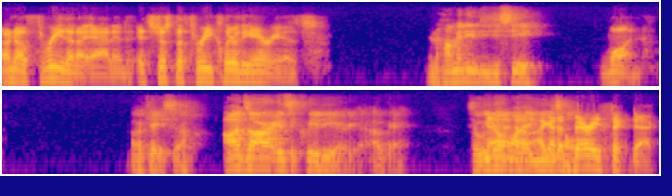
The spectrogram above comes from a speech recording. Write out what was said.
Oh no, three that I added. It's just the three clear the areas. And how many did you see? One. Okay, so odds are it's a clear the area. Okay, so we No, don't no, want to. no. I got a very thick deck.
